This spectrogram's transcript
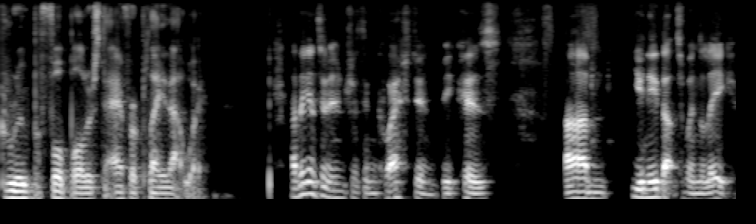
group of footballers to ever play that way? I think it's an interesting question because um, you need that to win the league.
